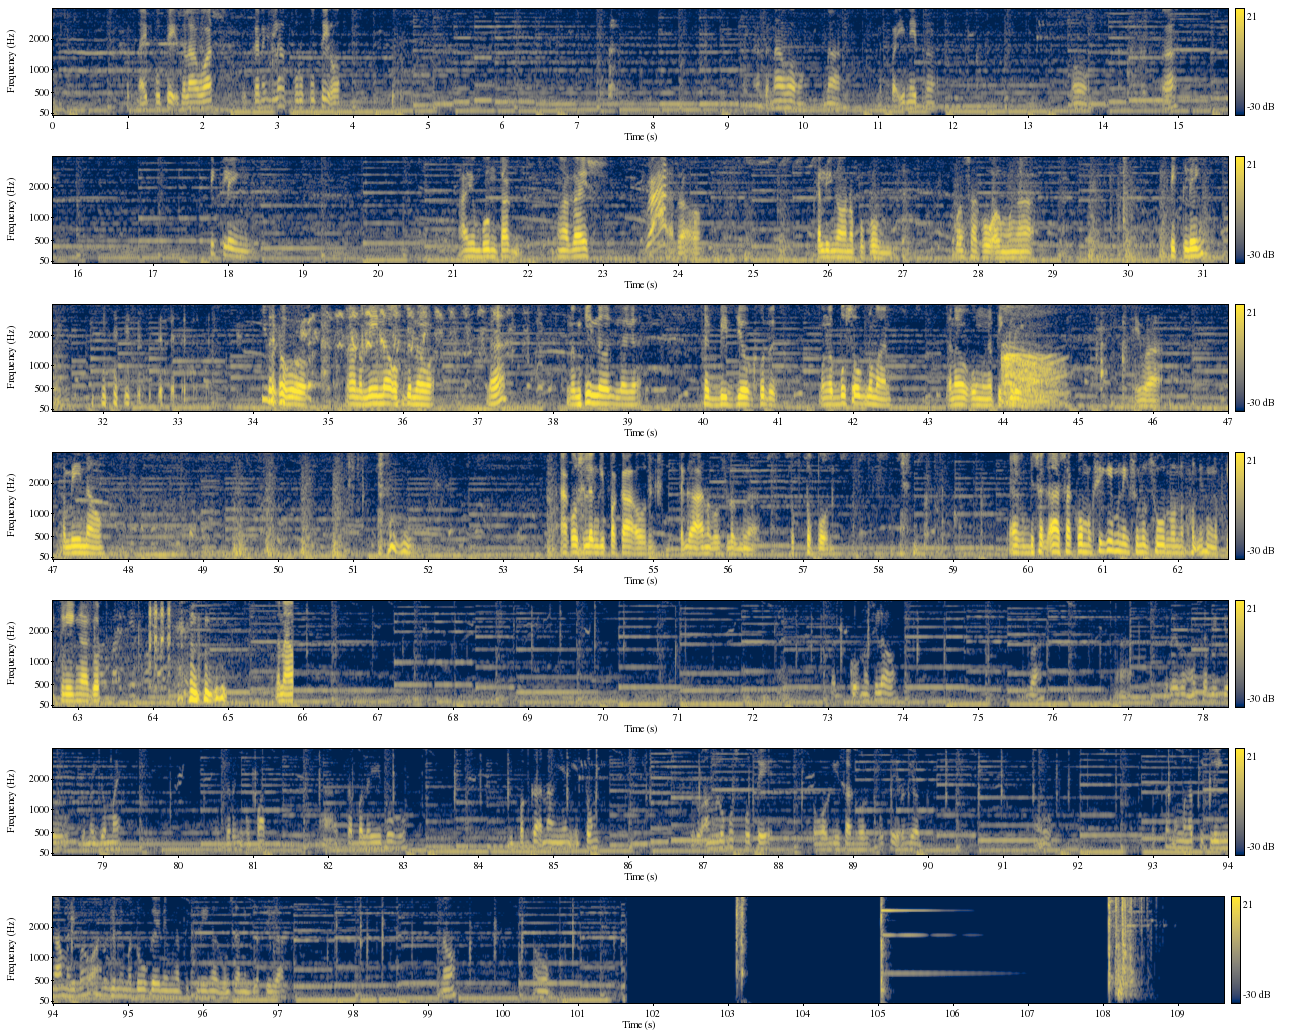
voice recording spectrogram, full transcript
na puti sa lawas. Kanila puro puti oh. Tanawa oh. Na nagpainit na. Oh. Ha? Tikling. Ayong buntag mga guys. What? oh. Kalingaw na po kung kung sa ko ang mga tikling. Oo. na naminaw ko na. Na? Naminaw sila nga. Nag-video ko. Mga busog naman. Tanaw ko mga tikling. Iba. Naminaw. Ako silang gipakaon. Tagaan ako silang nga tuktukon. Kaya bisag asa ko magsige manig sunod-sunod ako ng tikling agot. sila oh. Diba? Ah, pero rin usa medyo gamay-gamay. Pero yung upat. Ah, sa balahibo oh. Ipagka nang yang itong. Pero ang lubos puti, tawag sagol puti ra gyud. Oh. Basta ni mga tiklinga mahibaw ano gini madugay ni mga tiklinga kung saan ni klasiya. No?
